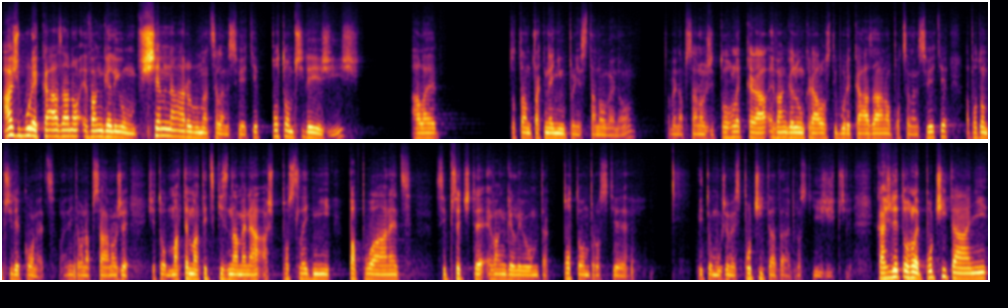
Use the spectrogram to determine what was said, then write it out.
až bude kázáno evangelium všem národům na celém světě, potom přijde Ježíš, ale to tam tak není úplně stanoveno. Tam je napsáno, že tohle král, evangelium království bude kázáno po celém světě a potom přijde konec. Není tam napsáno, že, že to matematicky znamená, až poslední papuánec si přečte evangelium, tak potom prostě my to můžeme spočítat a prostě Ježíš přijde. Každé tohle počítání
